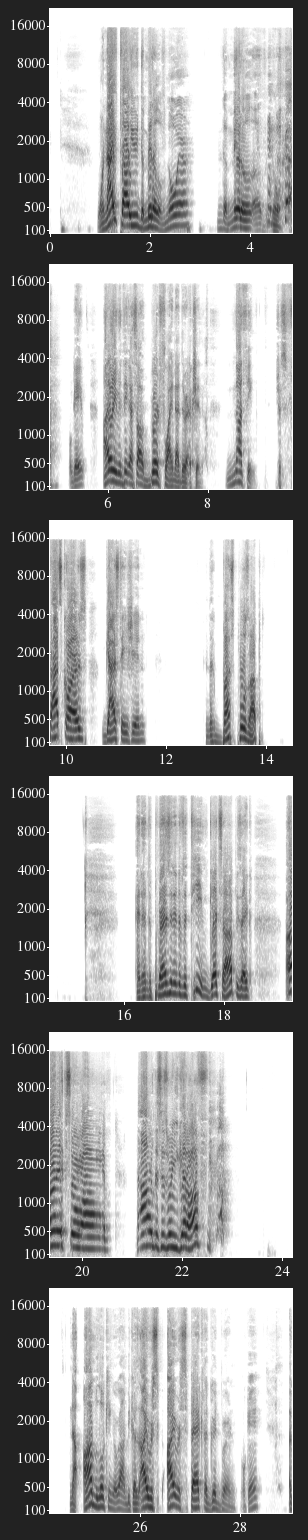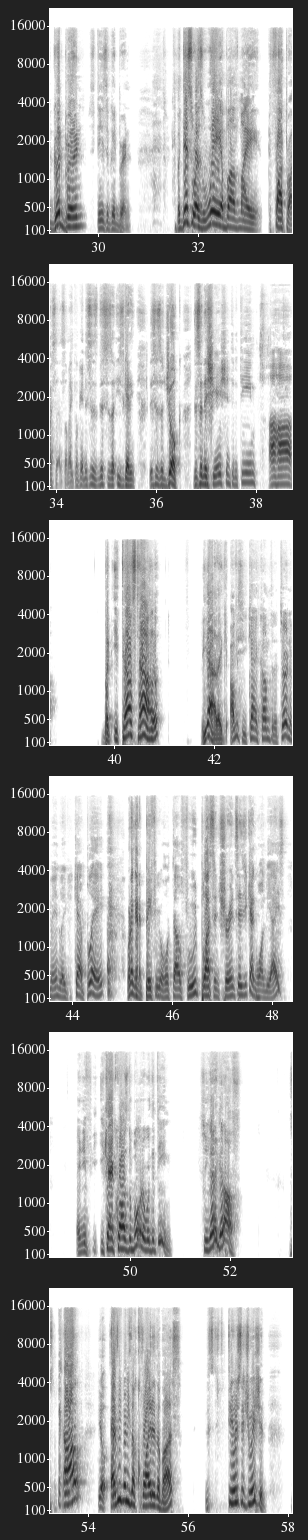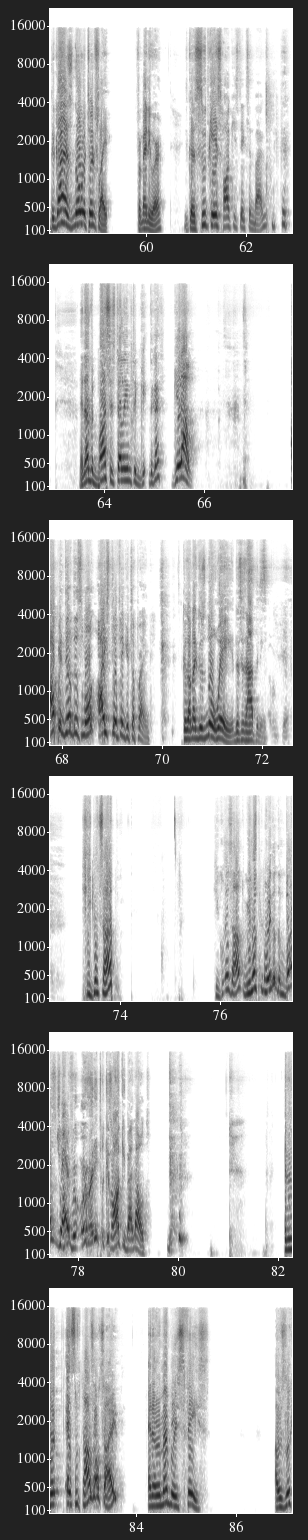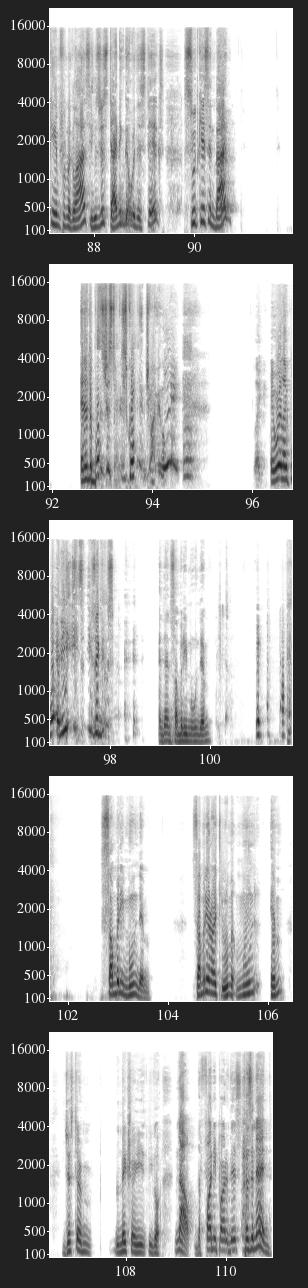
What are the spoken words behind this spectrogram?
When I tell you the middle of nowhere, the middle of nowhere. Okay? I don't even think I saw a bird fly in that direction. Nothing. Just fast cars, gas station. And the bus pulls up. And then the president of the team gets up. He's like, all right, so uh, now this is where you get off. now I'm looking around because I res- I respect a good burn. Okay, a good burn stays a good burn. But this was way above my thought process. I'm like, okay, this is this is a, he's getting this is a joke. This initiation to the team, haha. But he tells Tal, yeah, like obviously you can't come to the tournament, like you can't play. We're not gonna pay for your hotel food plus insurances. You can't go on the ice, and if you can't cross the border with the team. So you gotta get off. Now, yo, everybody got quiet in the bus. This serious situation. The guy has no return flight from anywhere. He's got a suitcase, hockey sticks, and bag. and now the bus is telling him to get the guy get out. Up until this moment, I still think it's a prank. Because I'm like, there's no way this is happening. He gets up. He goes out. We look in the window. The bus driver already took his hockey bag out. And, the, and so was outside, and I remember his face. I was looking him from the glass. He was just standing there with his sticks, suitcase and bag. And then the bus just started scrolling and driving away. Like, and we're like, what? And he, he's, he's like this. And then somebody mooned him. somebody mooned him. Somebody on our team mooned him just to make sure he, he go. Now, the funny part of this doesn't end.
